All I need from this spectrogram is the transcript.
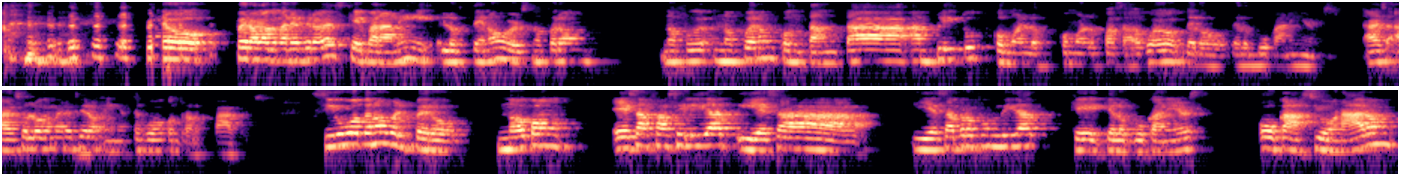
Pero, pero a lo que me refiero es que para mí los turnovers no fueron, no fue- no fueron con tanta amplitud como en los, como en los pasados juegos de, los de los Buccaneers. A eso, a eso es lo que me refiero en este juego contra los Packers. Sí hubo turnover, pero no con esa facilidad y esa, y esa profundidad que, que los Buccaneers ocasionaron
